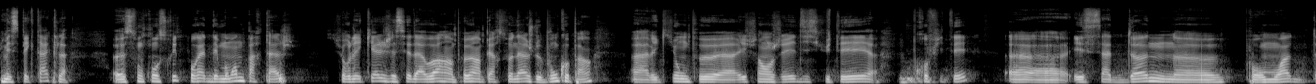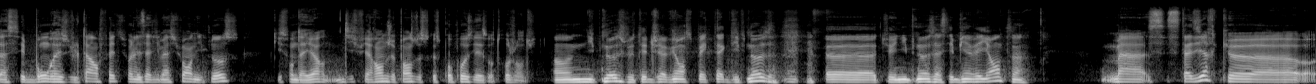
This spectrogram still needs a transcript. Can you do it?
mes spectacles euh, sont construites pour être des moments de partage sur lesquels j'essaie d'avoir un peu un personnage de bon copain euh, avec qui on peut euh, échanger, discuter, profiter. Euh, et ça donne euh, pour moi d'assez bons résultats en fait sur les animations en hypnose qui sont d'ailleurs différentes, je pense, de ce que se proposent les autres aujourd'hui. En hypnose, je t'ai déjà vu en spectacle d'hypnose. Euh, tu as une hypnose assez bienveillante. Bah, c'est-à-dire que euh,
